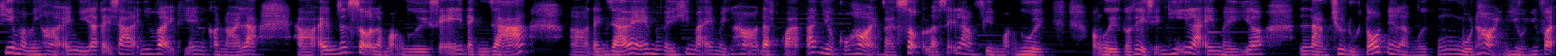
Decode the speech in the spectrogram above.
khi mà mình hỏi em ý là tại sao lại như vậy? thì em còn nói là uh, em rất sợ là mọi người sẽ đánh giá uh, đánh giá về em ấy khi mà em ấy họ đặt quá nhiều câu hỏi và sợ là sẽ làm phiền mọi người. Mọi người có thể sẽ nghĩ là em ấy uh, làm chưa đủ tốt nên là mới muốn hỏi nhiều như vậy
